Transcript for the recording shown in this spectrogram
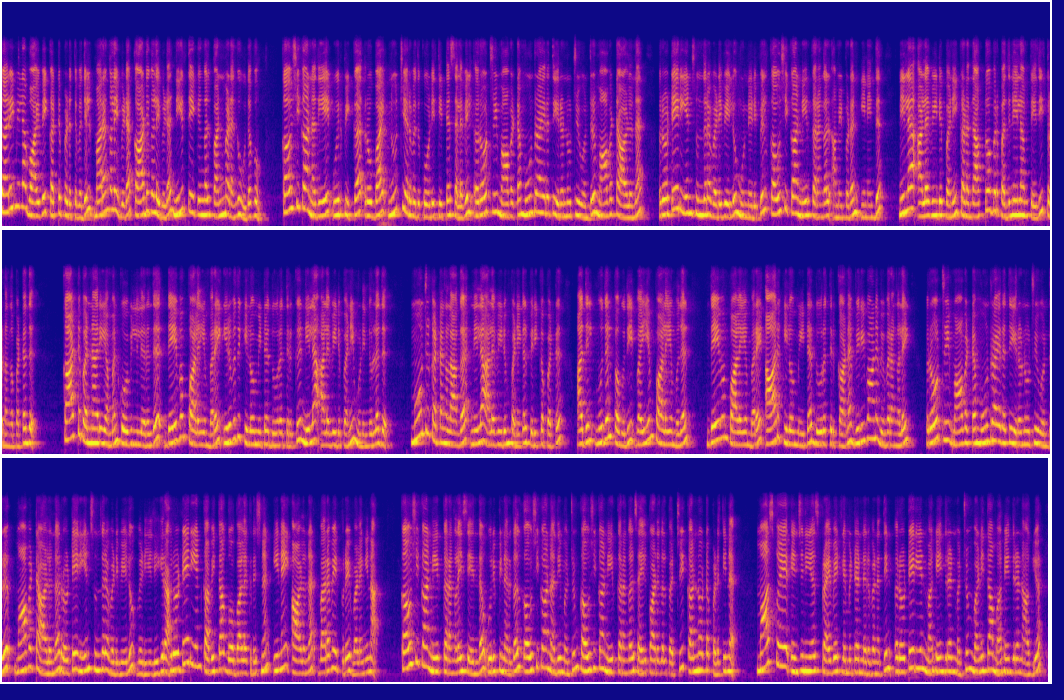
கரிமில வாயுவை கட்டுப்படுத்துவதில் மரங்களை விட காடுகளை விட நீர்த்தேக்கங்கள் பன்மடங்கு உதவும். கௌஷிகா நதியை உயிர்ப்பிக்க ரூபாய் நூற்றி அறுபது கோடி திட்ட செலவில் ரோட்டரி மாவட்டம் மூன்றாயிரத்து இருநூற்றி ஒன்று மாவட்ட ஆளுநர் ரொட்டேரியன் சுந்தர வடிவேலு முன்னெடுப்பில் கௌஷிகா நீர்க்கரங்கள் அமைப்புடன் இணைந்து நில அளவீடு பணி கடந்த அக்டோபர் பதினேழாம் தேதி தொடங்கப்பட்டது. காட்டு பண்ணாரி அம்மன் கோவிலிலிருந்து தேவம்பாளையம் வரை இருபது கிலோமீட்டர் தூரத்திற்கு நில அளவீடு பணி முடிந்துள்ளது. மூன்று கட்டங்களாக நில அளவீடும் பணிகள் பிரிக்கப்பட்டு அதில் முதல் பகுதி வையம்பாளையம் முதல் தேவம்பாளையம் வரை ஆறு கிலோமீட்டர் தூரத்திற்கான விரிவான விவரங்களை ரோட்டரி மாவட்டம் மூன்றாயிரத்து இருநூற்றி ஒன்று மாவட்ட ஆளுநர் ரொட்டேரியன் சுந்தர வடிவேலு வெளியிடுகிறார். ரொட்டேரியன் கவிதா கோபாலகிருஷ்ணன் இணை ஆளுநர் வரவேற்புரை வழங்கினார். கௌஷிகா நீர்க்கரங்களை சேர்ந்த உறுப்பினர்கள் கௌஷிகா நதி மற்றும் கௌஷிகா நீர்க்கரங்கள் செயல்பாடுகள் பற்றி கண்ணோட்டப்படுத்தினர். மாஸ்கொயர் என்ஜினியர்ஸ் பிரைவேட் லிமிடெட் நிறுவனத்தின் ரொட்டேரியன் மகேந்திரன் மற்றும் வனிதா மகேந்திரன் ஆகியோர்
